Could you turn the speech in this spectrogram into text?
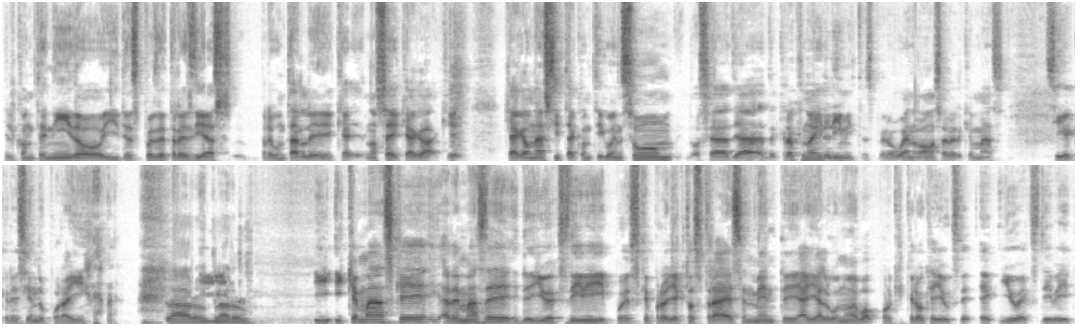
el contenido y después de tres días preguntarle, que, no sé, que haga, que, que haga una cita contigo en Zoom. O sea, ya creo que no hay límites, pero bueno, vamos a ver qué más sigue creciendo por ahí. Claro, claro. ¿Y, qué más? ¿Qué, además de, de, UXDB, pues, qué proyectos traes en mente? ¿Hay algo nuevo? Porque creo que UXDB, eh,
